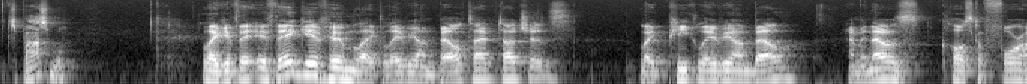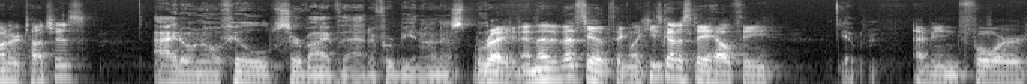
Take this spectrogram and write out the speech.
it's possible. Like if they if they give him like Le'Veon Bell type touches, like peak Le'Veon Bell, I mean that was close to 400 touches. I don't know if he'll survive that if we're being honest. but- Right, and that, that's the other thing. Like he's got to stay healthy. Yep. I mean, for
